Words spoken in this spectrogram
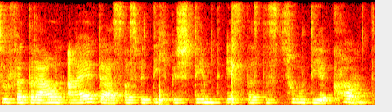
zu vertrauen, all das, was für dich bestimmt ist, dass das zu dir kommt.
